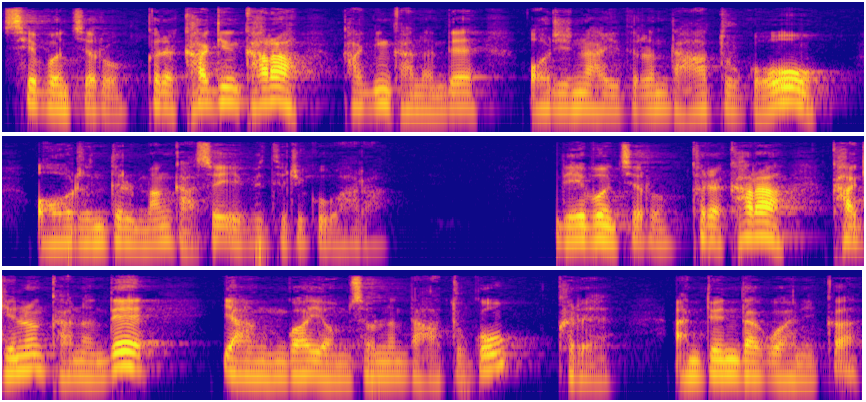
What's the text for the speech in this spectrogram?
세 번째로 그래 가긴 가라. 가긴 가는데 어린 아이들은 놔두고 어른들만 가서 예배 드리고 와라. 네 번째로 그래 가라. 가기는 가는데 양과 염소는 놔두고 그래 안 된다고 하니까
